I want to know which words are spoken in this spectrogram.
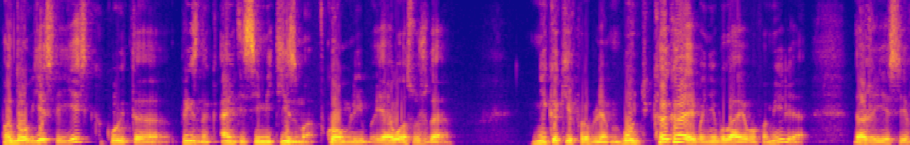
подоб... если есть какой-то признак антисемитизма в ком-либо, я его осуждаю. Никаких проблем. Будь какая бы ни была его фамилия, даже если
